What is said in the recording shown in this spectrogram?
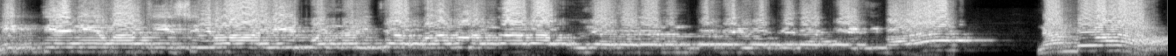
नित्य नियमाची सेवा आहे. पंढरीच्या पांडुरंगाला पूजा झाल्यानंतर नैवेद्य दाखवायची बाळा. नामदेवा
